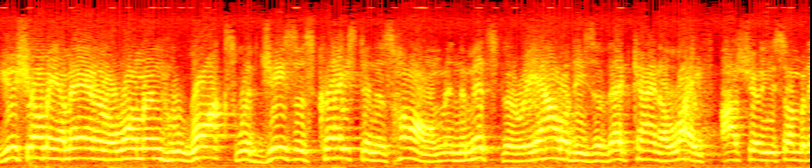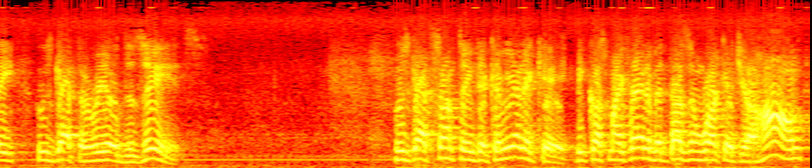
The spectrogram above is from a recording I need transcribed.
You show me a man or a woman who walks with Jesus Christ in his home in the midst of the realities of that kind of life, I'll show you somebody who's got the real disease who's got something to communicate. Because, my friend, if it doesn't work at your home,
